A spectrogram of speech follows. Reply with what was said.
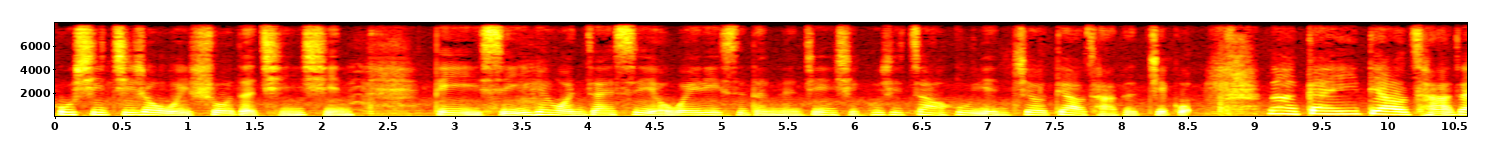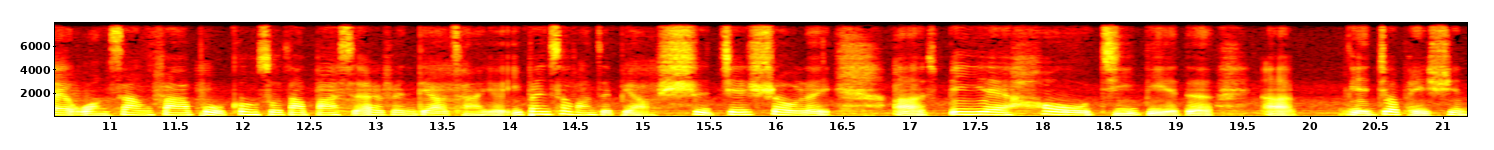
呼吸肌肉萎缩的情形。第十一篇文章是由威利斯等人进行呼吸照护研究调查的结果。那该调查在网上发布，共收到八十二份调查，有一半受访者表示接受了呃毕业后级别的呃研究培训。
